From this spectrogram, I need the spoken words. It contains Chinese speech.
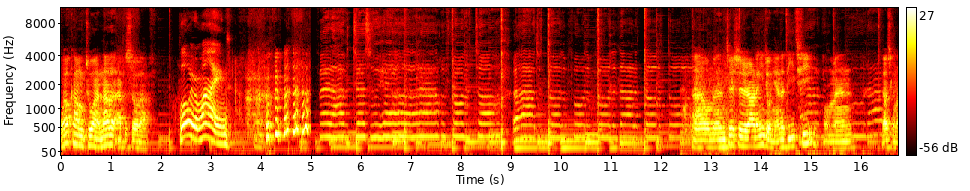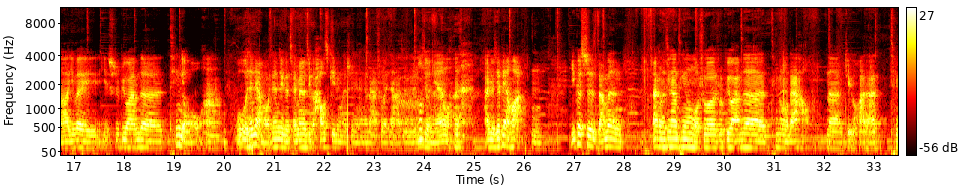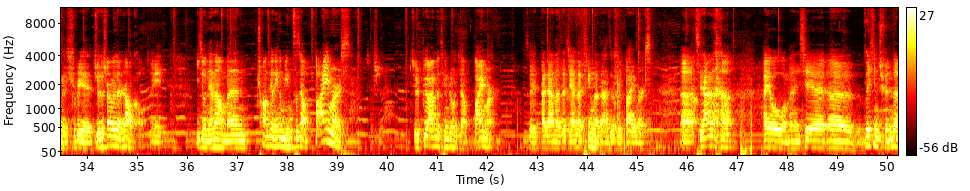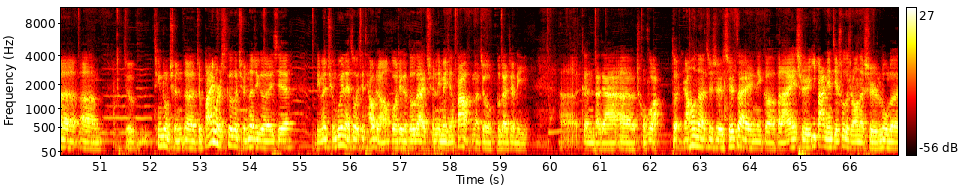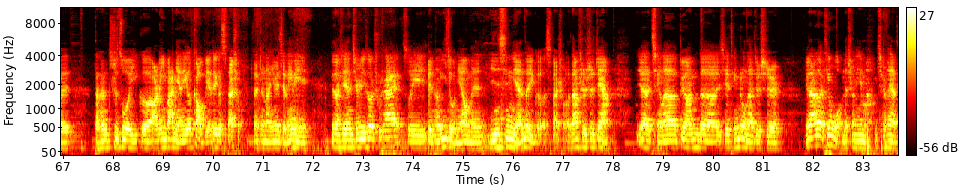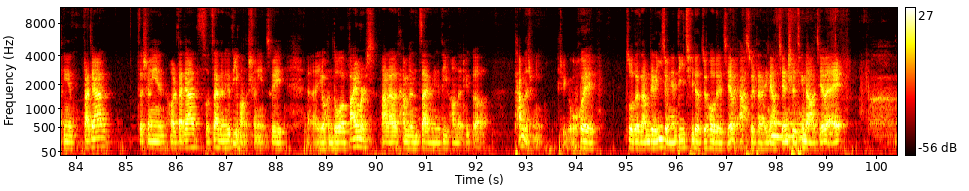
welcome to another episode of Blow Your Mind。呃，我们这是二零一九年的第一期，我们邀请了一位也是 BYM 的听友哈。我我先这样吧，我先这个前面有几个 housekeeping 的事情先跟大家说一下，就是一九年我们还是有些变化，嗯，一个是咱们大家可能经常听我说说 BOM 的听众大家好，那这个话大家听的是不是也觉得稍微有点绕口？所以一九年呢，我们创建了一个名词叫 Bimers，就是就是 BOM 的听众叫 Bimer。所以大家呢，在既然在听呢，大家就是 Bimers。呃，其他呢，还有我们一些呃微信群的呃就听众群呃就 Bimers 各个群的这个一些里面群规呢做一些调整，不过这个都在群里面已经发了，那就不在这里呃跟大家呃重复了。对，然后呢，就是其实，在那个本来是一八年结束的时候呢，是录了打算制作一个二零一八年的一个告别的一个 special，但是呢，因为简历里。这段时间其实一直在出差，所以变成一九年我们迎新年的一个 special 了。当时是这样，也请了 BOM 的一些听众呢，就是因为大家都在听我们的声音嘛，其实很想听大家的声音或者大家所在的那个地方的声音，所以呃有很多 Bimers 发来了他们在的那个地方的这个他们的声音。这个我会坐在咱们这个一九年第一期的最后的结尾啊，所以大家一定要坚持听到结尾。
